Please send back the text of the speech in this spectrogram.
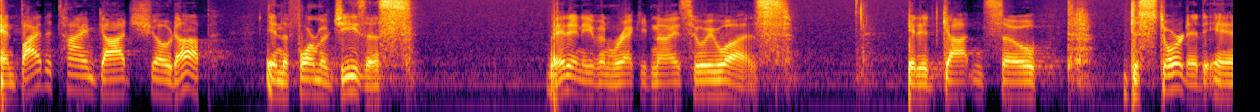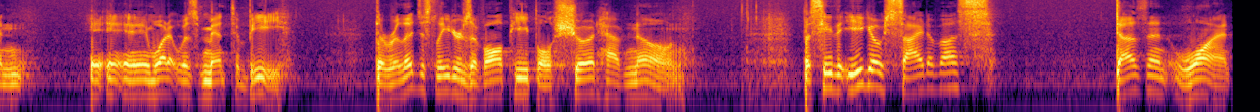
And by the time God showed up in the form of Jesus, they didn't even recognize who he was. It had gotten so distorted in, in, in, what it was meant to be. The religious leaders of all people should have known. But see, the ego side of us doesn't want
